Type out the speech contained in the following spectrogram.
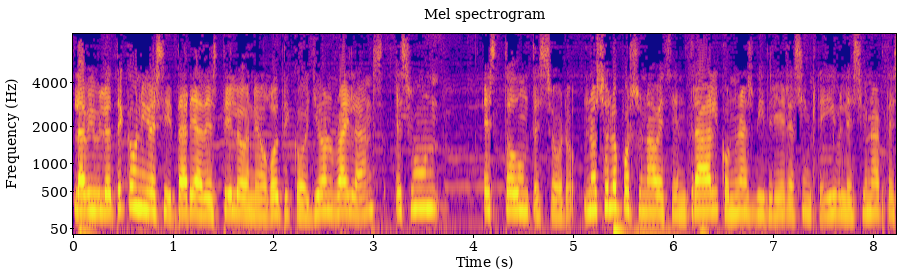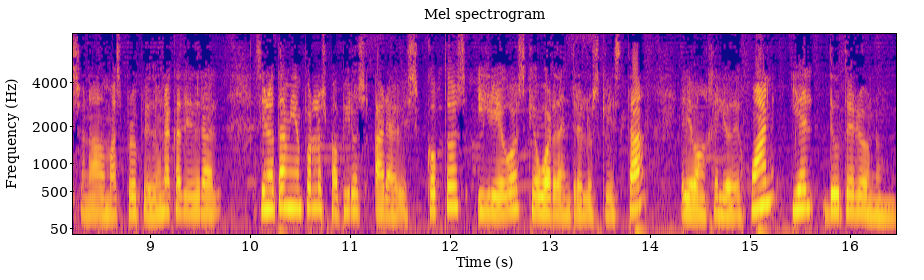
La biblioteca universitaria de estilo neogótico John Rylands es un es todo un tesoro, no solo por su nave central, con unas vidrieras increíbles y un artesonado más propio de una catedral, sino también por los papiros árabes, coptos y griegos que guarda entre los que está el Evangelio de Juan y el Deuteronomio,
